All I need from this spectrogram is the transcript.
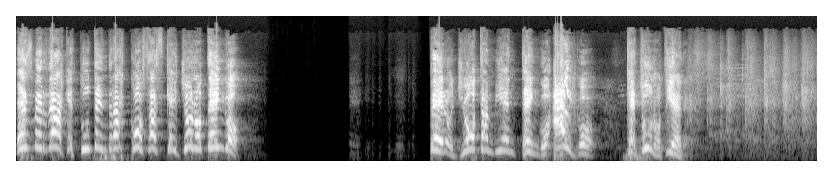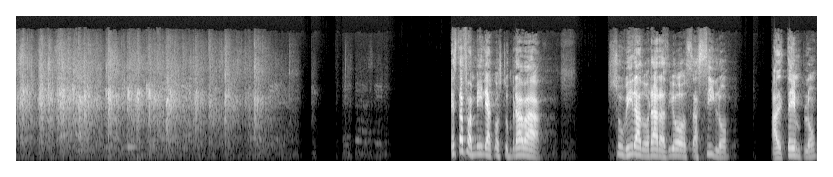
Es verdad que tú tendrás cosas que yo no tengo. Pero yo también tengo algo que tú no tienes. Esta familia acostumbraba subir a adorar a Dios a Silo al templo.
